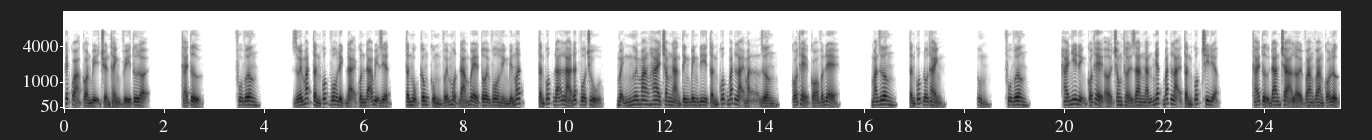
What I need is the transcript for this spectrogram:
kết quả còn bị chuyển thành vì tư lợi. Thái tử, Phụ Vương, dưới mắt tần quốc vô địch đại quân đã bị diệt, tần mục công cùng với một đám bề tôi vô hình biến mất, tần quốc đã là đất vô chủ, mệnh ngươi mang 200 ngàn tinh binh đi tần quốc bắt lại Mạn Dương, có thể có vấn đề. Mạn Dương, tần quốc đô thành. Ừm, Phụ Vương. Hài Nhi định có thể ở trong thời gian ngắn nhất bắt lại tần quốc chi địa. Thái tử đan trả lời vang vang có lực.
